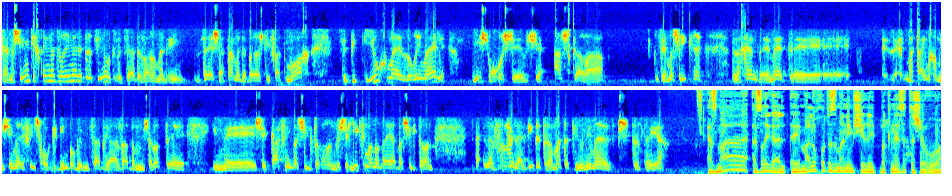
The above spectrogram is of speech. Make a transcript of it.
ואנשים מתייחסים לדברים האלה ברצינות, וזה הדבר המדהים. זה שאתה מדבר על שטיפת מוח, זה בדיוק מהאזורים האלה. מישהו חושב שאשכרה זה מה שיקרה. ולכן באמת, 250 אה, אלף איש חוגגים פה במצעד גאווה בממשלות אה, עם, אה, שגפני בשלטון ושליצמן עוד היה בשלטון. לבוא ולהגיד את רמת הטיעונים האלה זה פשוט הזיה. אז מה, אז רגע, מה לוחות הזמנים שירית בכנסת השבוע?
